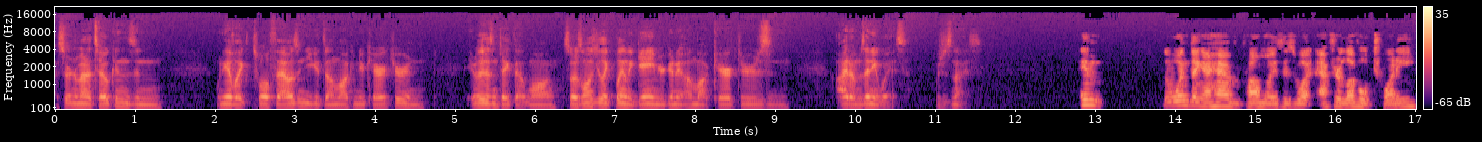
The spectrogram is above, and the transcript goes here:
a certain amount of tokens, and when you have like twelve thousand, you get to unlock a new character, and it really doesn't take that long. So as long as you like playing the game, you're going to unlock characters and items anyways, which is nice. And the one thing I have a problem with is what after level 20,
